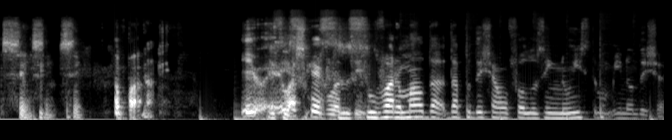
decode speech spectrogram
Sim, sim, sim. Opa, eu, eu Assim, acho que é se- Se, relativo. levar mal, dá, dá para deixar um followzinho no Insta e não deixar.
